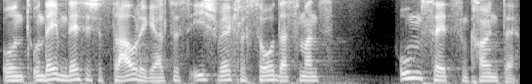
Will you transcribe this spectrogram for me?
Und, und eben das ist das Traurige. Also es ist wirklich so, dass man es umsetzen könnte.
